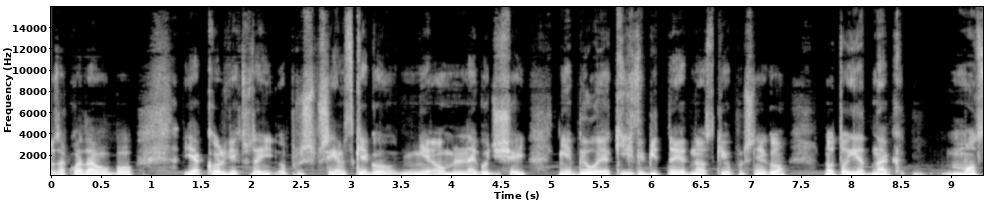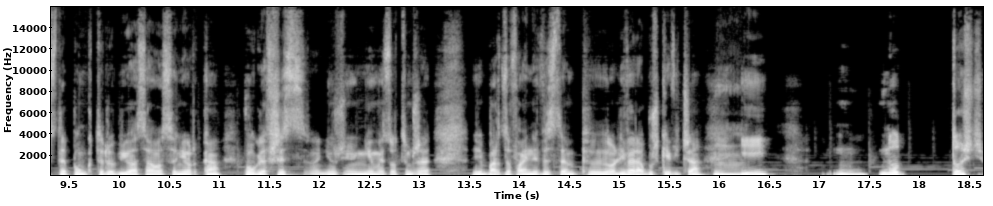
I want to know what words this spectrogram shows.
zakładało, bo jakkolwiek tutaj oprócz Przyjemskiego nieomylnego dzisiaj nie było jakiejś wybitnej jednostki oprócz niego, no to jednak mocne punkty robiła cała seniorka. W ogóle wszyscy, no już nie mówiąc o tym, że bardzo fajny występ Olivera Buszkiewicza i mm, no dość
